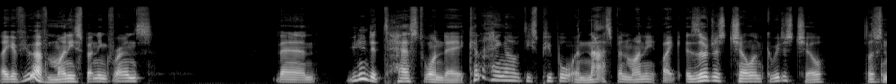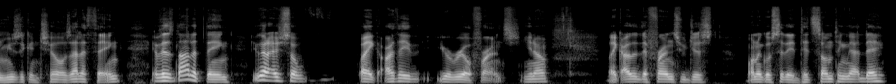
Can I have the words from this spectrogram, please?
Like if you have money spending friends, then you need to test one day. Can I hang out with these people and not spend money? Like, is there just chilling? Can we just chill, listen to music and chill? Is that a thing? If it's not a thing, you gotta so like, are they your real friends? You know, like, are they the friends who just want to go say they did something that day,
